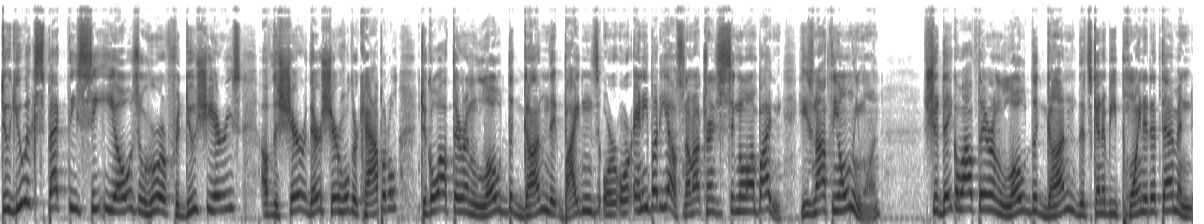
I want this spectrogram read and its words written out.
Do you expect these CEOs who are fiduciaries of the share their shareholder capital to go out there and load the gun that Biden's or, or anybody else? And I'm not trying to signal on Biden. He's not the only one. Should they go out there and load the gun that's going to be pointed at them and,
